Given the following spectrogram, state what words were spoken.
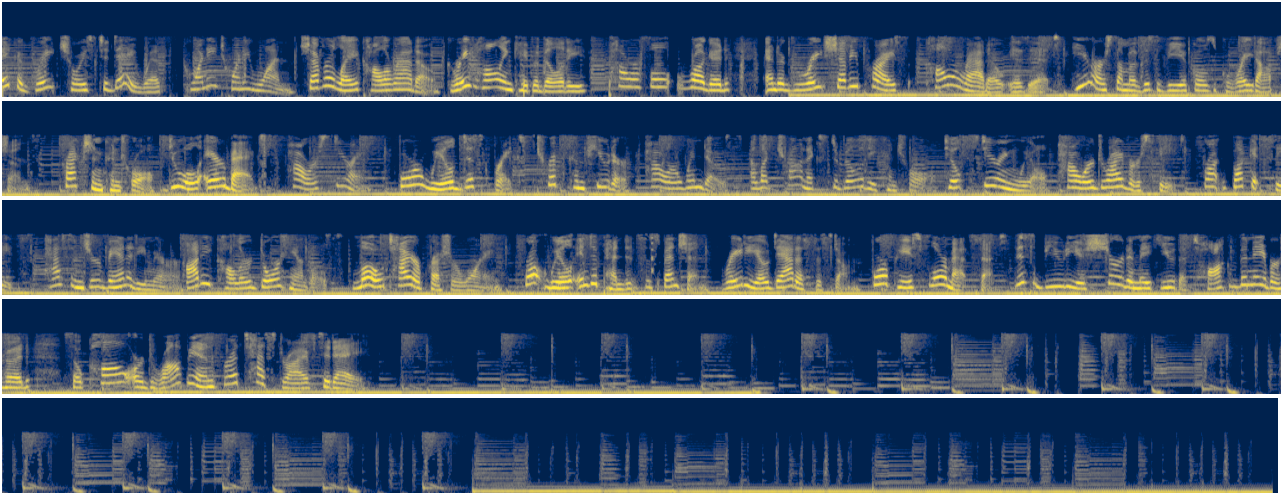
Make a great choice today with 2021 Chevrolet Colorado. Great hauling capability, powerful, rugged, and a great Chevy price, Colorado is it. Here are some of this vehicle's great options. Traction control, dual airbags, power steering, four-wheel disc brakes, trip computer, power windows, electronic stability control, tilt steering wheel, power driver's seat, front bucket seats, passenger vanity mirror, body color door handles, low tire pressure warning, front wheel independent suspension, radio data system, four-piece floor mat set. This beauty is sure to make you the talk of the neighborhood, so call or drop in for a test drive today.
